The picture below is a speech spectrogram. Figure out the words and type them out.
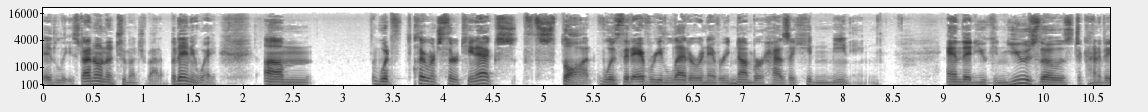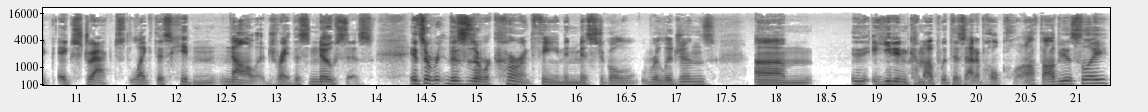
at least i don't know too much about it but anyway um, what clarence 13x thought was that every letter and every number has a hidden meaning and that you can use those to kind of extract like this hidden knowledge, right? This gnosis. It's a re- this is a recurrent theme in mystical religions. Um, he didn't come up with this out of whole cloth, obviously.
